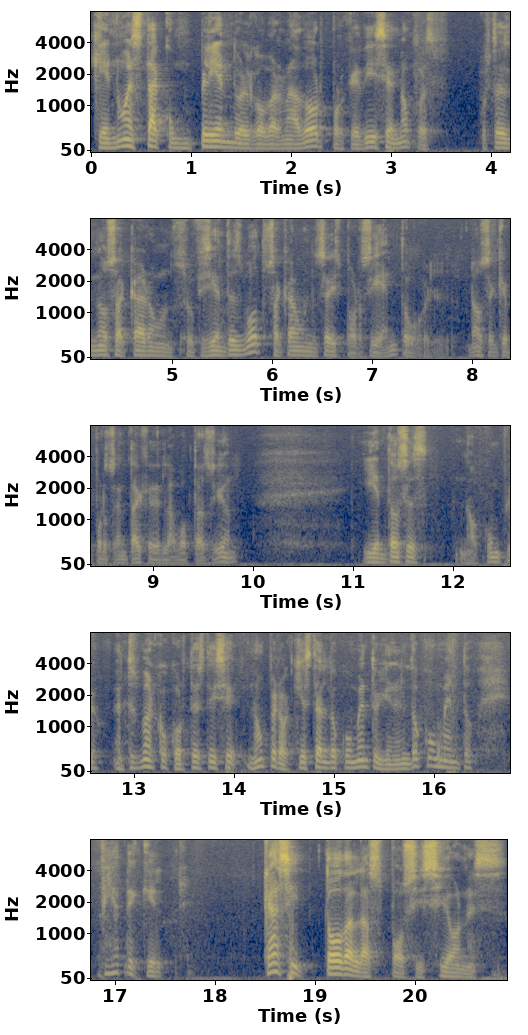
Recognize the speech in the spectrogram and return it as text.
que no está cumpliendo el gobernador porque dice, no, pues ustedes no sacaron suficientes votos, sacaron el 6% o el no sé qué porcentaje de la votación. Y entonces no cumplió. Entonces Marco Cortés dice, no, pero aquí está el documento. Y en el documento, fíjate que casi todas las posiciones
